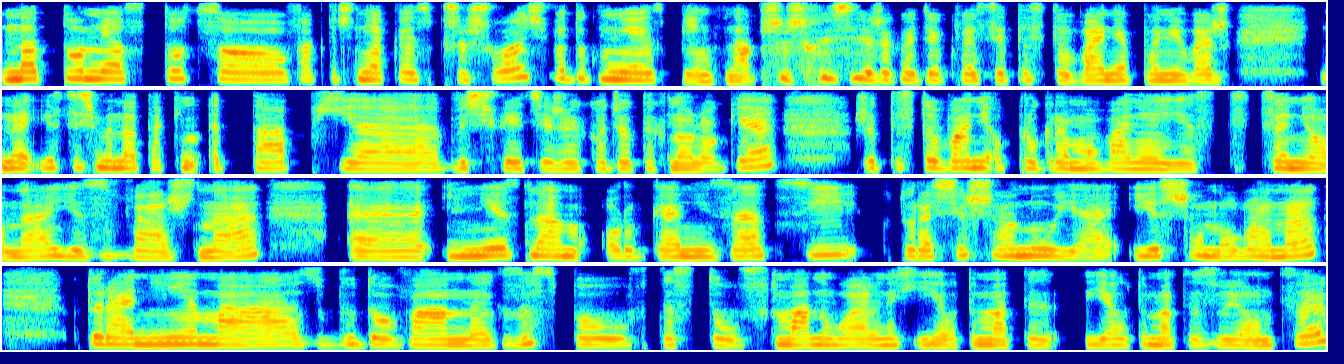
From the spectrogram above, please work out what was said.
Natomiast to, co faktycznie jaka jest przyszłość, według mnie jest piękna przyszłość, jeżeli chodzi o kwestię testowania, ponieważ jesteśmy na takim etapie w świecie, jeżeli chodzi o technologię, że testowanie oprogramowania jest cenione, jest ważne e, i nie znam organizacji, która się szanuje i jest szanowana, która nie ma zbudowanych zespołów testów manualnych i, automaty, i automatyzujących.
